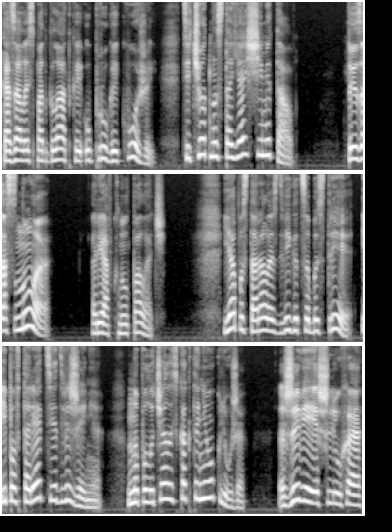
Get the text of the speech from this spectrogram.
Казалось, под гладкой упругой кожей течет настоящий металл. «Ты заснула?» — рявкнул палач. Я постаралась двигаться быстрее и повторять те движения, но получалось как-то неуклюже. «Живее, шлюха!»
